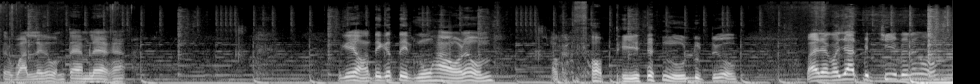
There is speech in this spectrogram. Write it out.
แต่วันเลยครับผมแต้มแรกฮะเมื่อกี้ของตีก็ติดงูเห่าแล้วผม เอากระสอบทีงูหลุดด้วยผม ไปเดี๋ยวขออนุญาตปิดชีพเลยนะครับผม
